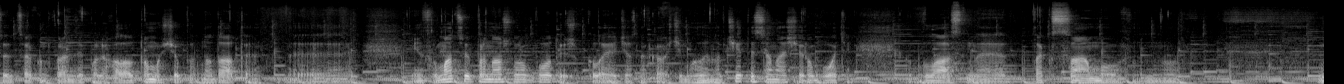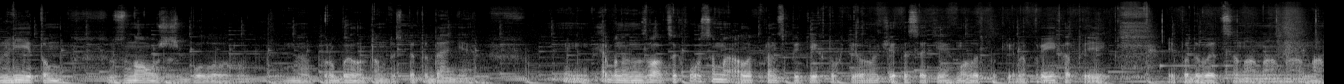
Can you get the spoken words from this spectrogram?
це, ця конференція полягала в тому, щоб надати е, інформацію про нашу роботу, і щоб колеги, чесно кажучи, могли навчитися нашій роботі. Власне, так само ну, літом знову ж було, ми робили там десь п'ятиденні. Я би не назвав це курсами, але в принципі ті, хто хотіли навчитися, ті могли спокійно приїхати і, і подивитися на, на, на, на,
